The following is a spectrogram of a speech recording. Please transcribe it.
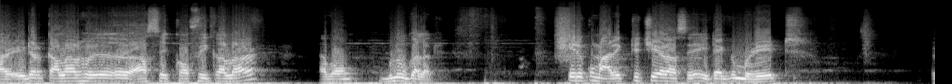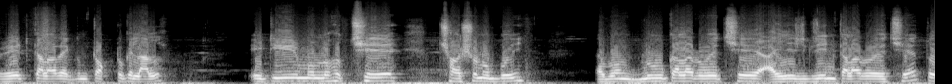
আর এটার কালার হয়ে আছে কফি কালার এবং ব্লু কালার এরকম আরেকটি চেয়ার আছে, এটা একদম রেড রেড কালার, একদম টকটকে লাল। এটির মূল্য হচ্ছে ছয়শো নব্বই এবং ব্লু কালার রয়েছে, আইরিশ গ্রিন কালার রয়েছে। তো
